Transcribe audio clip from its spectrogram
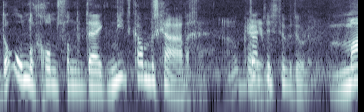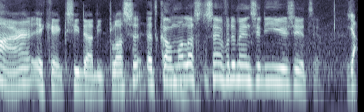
de ondergrond van de dijk niet kan beschadigen. Okay. Dat is de bedoeling. Maar, ik, ik zie daar die plassen. Het kan wel lastig zijn voor de mensen die hier zitten. Ja.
